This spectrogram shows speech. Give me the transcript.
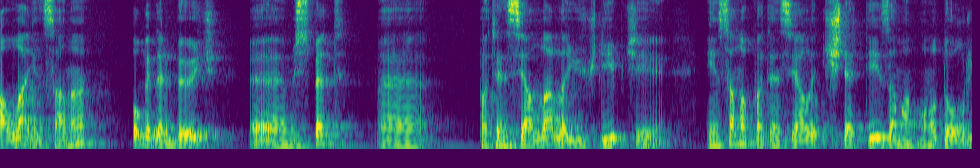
Allah insanı o kadar büyük, e, müsbət e, potensiallarla yükləyib ki, insan o potansiyeli işlettiği zaman, onu doğru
